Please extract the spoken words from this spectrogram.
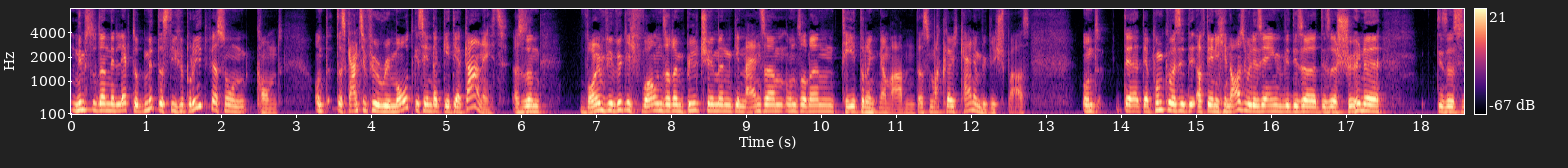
nimmst du dann den Laptop mit, dass die Hybridperson kommt? Und das Ganze für Remote gesehen, da geht ja gar nichts. Also dann wollen wir wirklich vor unseren Bildschirmen gemeinsam unseren Tee trinken am Abend. Das macht, glaube ich, keinem wirklich Spaß. Und der, der Punkt, quasi, auf den ich hinaus will, ist ja irgendwie dieser, dieser schöne, dieses,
